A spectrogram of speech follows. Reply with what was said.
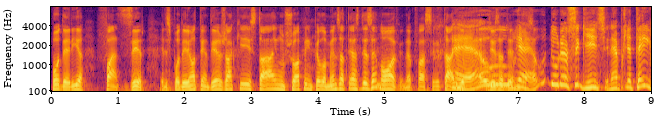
poderia fazer. Eles poderiam atender, já que está em um shopping pelo menos até as 19, né? Facilitaria, é, diz a Denise. É, o duro é o seguinte, né? Porque tem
